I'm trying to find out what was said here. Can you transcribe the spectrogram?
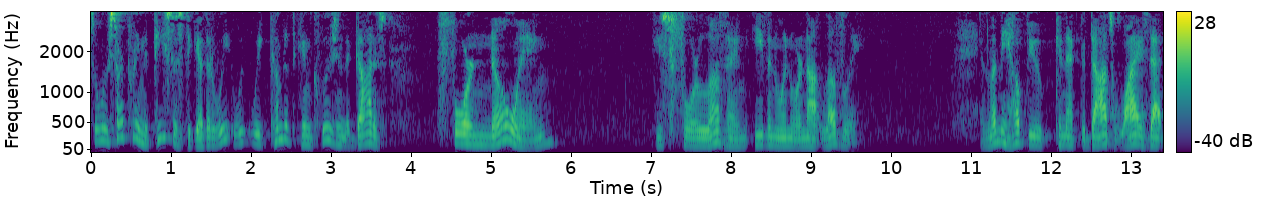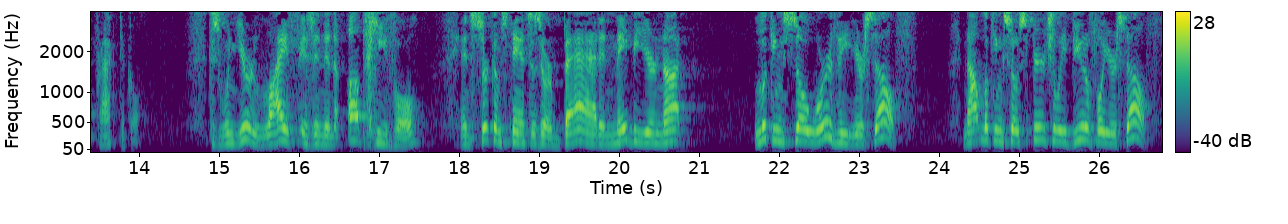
So when we start putting the pieces together, we, we, we come to the conclusion that God is foreknowing, He's foreloving even when we're not lovely. And let me help you connect the dots. Why is that practical? Because when your life is in an upheaval and circumstances are bad and maybe you're not looking so worthy yourself, not looking so spiritually beautiful yourself,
